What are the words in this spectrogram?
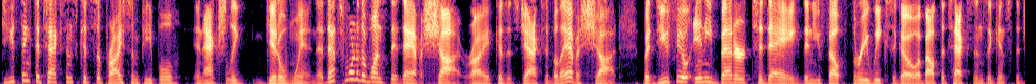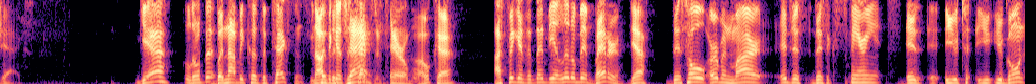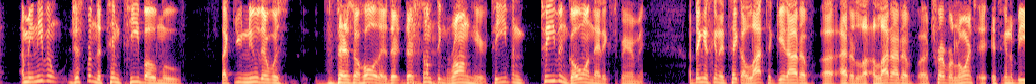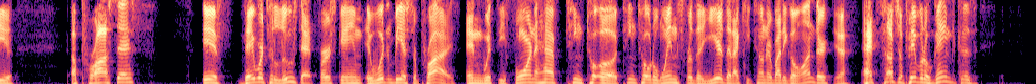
do you think the Texans could surprise some people and actually get a win? That's one of the ones that they have a shot, right? Because it's Jacksonville. They have a shot. But do you feel any better today than you felt three weeks ago about the Texans against the Jags? Yeah, A little bit, but not because the Texans. Because not because the Jags Texans are terrible. Okay, I figured that they'd be a little bit better. yeah, This whole Urban Meyer, it just this experience is it, you t- you- you're going. I mean, even just from the Tim Tebow move, like you knew there was there's a hole there. there there's mm-hmm. something wrong here to even to even go on that experiment. I think it's going to take a lot to get out of uh, out of a lot out of uh, Trevor Lawrence. It- it's going to be a process. If they were to lose that first game, it wouldn't be a surprise. And with the four and a half team to- uh, team total wins for the year that I keep telling everybody go under, Yeah. that's such a pivotal game because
